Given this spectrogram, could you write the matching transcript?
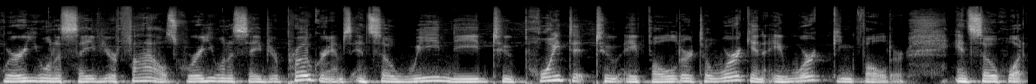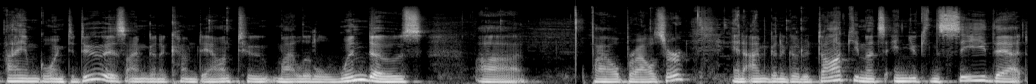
where you want to save your files, where you want to save your programs. And so we need to point it to a folder to work in, a working folder. And so what I am going to do is I'm going to come down to my little Windows uh, file browser and I'm going to go to documents and you can see that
